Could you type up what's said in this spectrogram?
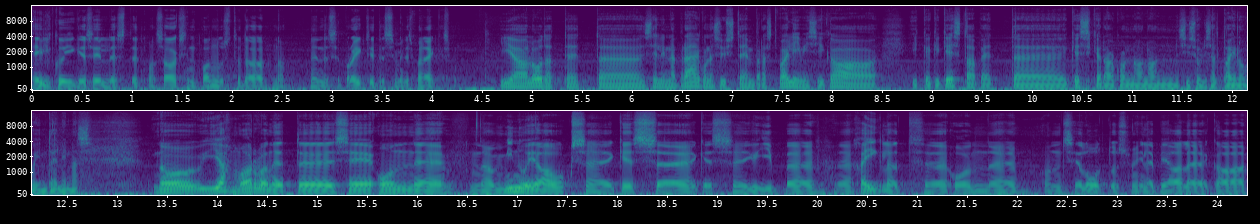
eelkõige sellest, et ma saaksin panustada noh, nendesse projektidesse, millest me rääkisime ja loodate, et selline praegune süsteem pärast valimisi ka ikkagi kestab, et Keskerakonnal on sisuliselt ainuvõim Tallinnas? nojah, ma arvan, et äh, see on äh, no minu jaoks, äh, kes, kes juhib haiglat, on, on see lootus, mille peale ka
